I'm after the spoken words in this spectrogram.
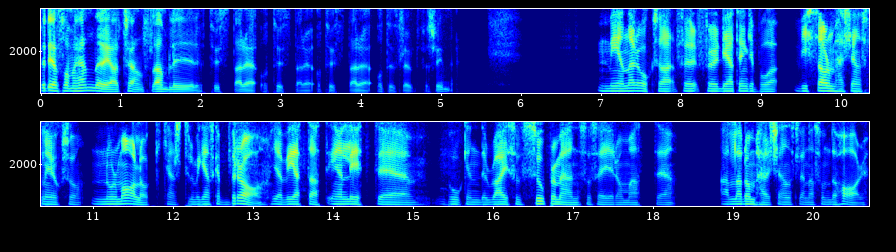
För det som händer är att känslan blir tystare och tystare och tystare och till slut försvinner. Menar du också, för, för det jag tänker på, vissa av de här känslorna är också normala och kanske till och med ganska bra. Jag vet att enligt eh, boken The Rise of Superman så säger de att eh, alla de här känslorna som du har,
